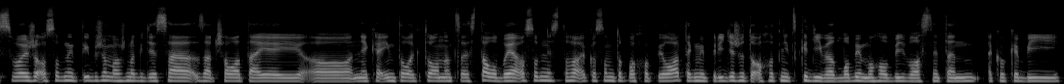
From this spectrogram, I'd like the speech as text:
svoj že osobný typ, že možno kde sa začala tá jej o, nejaká intelektuálna cesta, lebo ja osobne z toho, ako som to pochopila, tak mi príde, že to ochotnícke divadlo by mohol byť vlastne ten ako keby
